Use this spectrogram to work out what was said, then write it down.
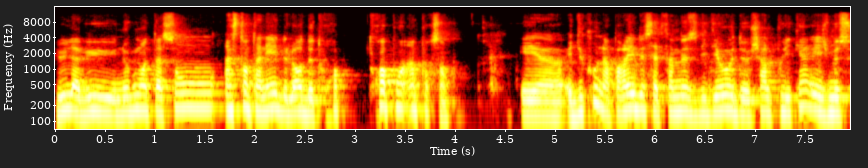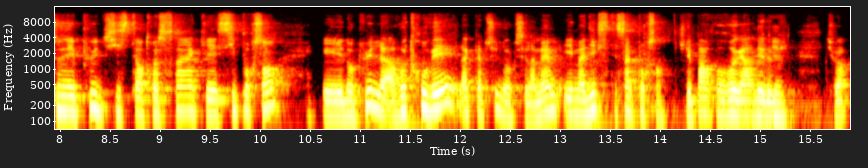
Lui, il a vu une augmentation instantanée de l'ordre de 3,1 et, et, du coup, on a parlé de cette fameuse vidéo de Charles Pouliquin et je me souvenais plus si c'était entre 5 et 6 et donc, lui, il a retrouvé la capsule, donc c'est la même, et il m'a dit que c'était 5%. Je ne l'ai pas regardé depuis. Tu vois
